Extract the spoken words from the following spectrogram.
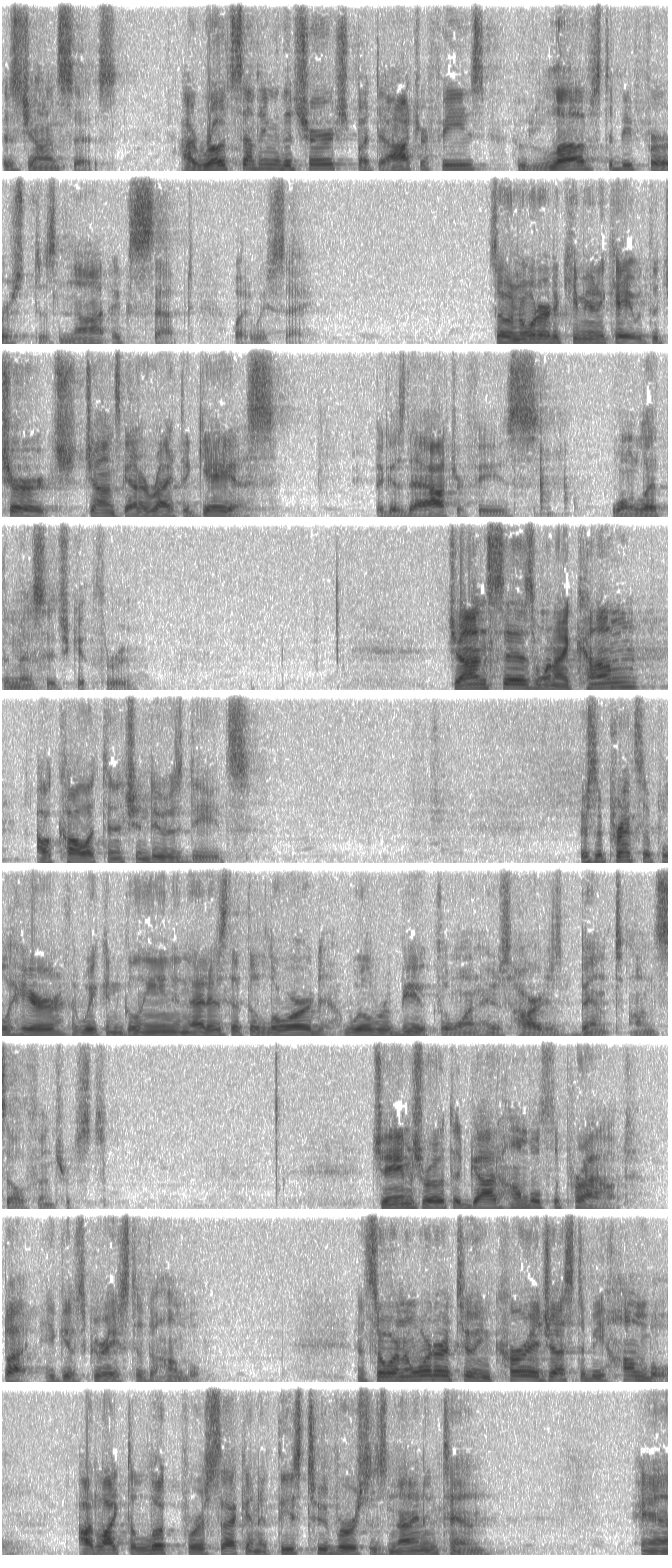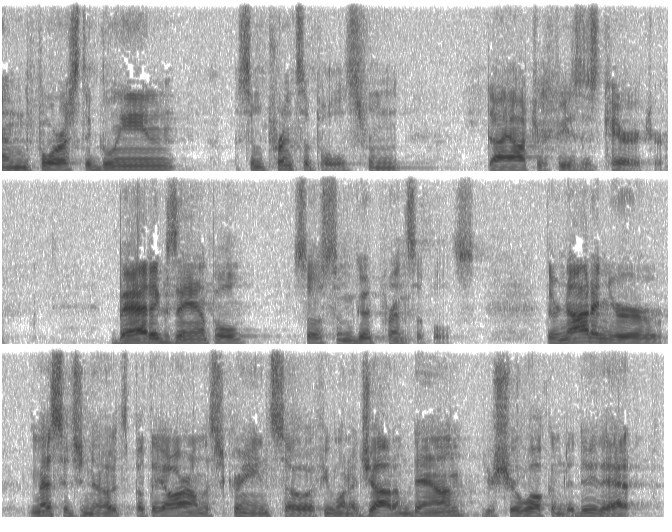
as John says. I wrote something to the church, but Diotrephes, who loves to be first, does not accept what we say. So, in order to communicate with the church, John's got to write to Gaius because Diotrephes won't let the message get through. John says, When I come, I'll call attention to his deeds. There's a principle here that we can glean, and that is that the Lord will rebuke the one whose heart is bent on self interest. James wrote that God humbles the proud, but he gives grace to the humble. And so, in order to encourage us to be humble, I'd like to look for a second at these two verses, 9 and 10, and for us to glean some principles from Diotrephes' character. Bad example, so some good principles. They're not in your message notes, but they are on the screen, so if you want to jot them down, you're sure welcome to do that.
